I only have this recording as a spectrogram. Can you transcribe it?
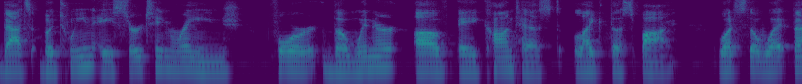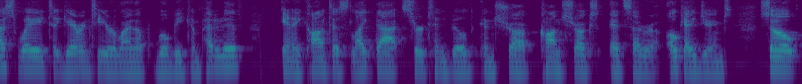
that's between a certain range for the winner of a contest like the SPY? What's the way, best way to guarantee your lineup will be competitive in a contest like that? Certain build construct constructs, etc. Okay, James. So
